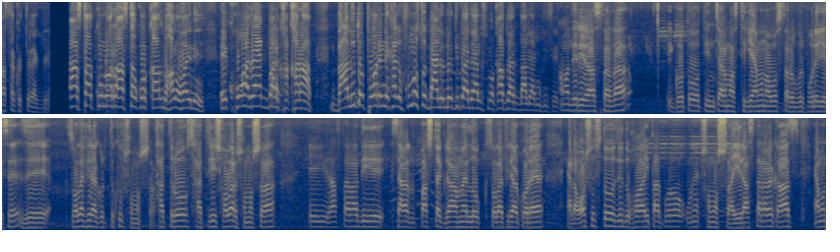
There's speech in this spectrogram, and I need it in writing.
রাস্তা করতে লাগবে। রাস্তা কোনো রাস্তা, কোনো কাজ ভালো হয়নি। এই খোয়া একবার খারাপ। বালু তো পড়েনি খালি সমস্ত বালু, নদী বালু আন কাদু আন বালু আনি দিছে। আমাদের এই রাস্তাটা গত তিন চার মাস থেকে এমন অবস্থার উপর পড়ে গেছে যে চলাফেরা করতে খুব সমস্যা। ছাত্র, ছাত্রী সবার সমস্যা। এই রাস্তাটা দিয়ে চার পাঁচটা গ্রামের লোক চলাফেরা করে একটা অসুস্থ যদি হয় তারপরও অনেক সমস্যা। এই রাস্তাটার কাজ এমন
